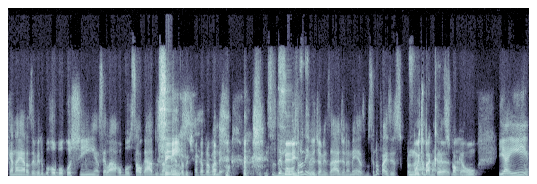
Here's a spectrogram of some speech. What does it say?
que a Nayara Azevedo roubou coxinha, sei lá, roubou salgados na Sim. festa do Tiago Abravanel. Isso demonstra o nível sim. de amizade, não é mesmo? Você não faz isso pra- Muito na, na festa de bacana. qualquer um. E aí,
